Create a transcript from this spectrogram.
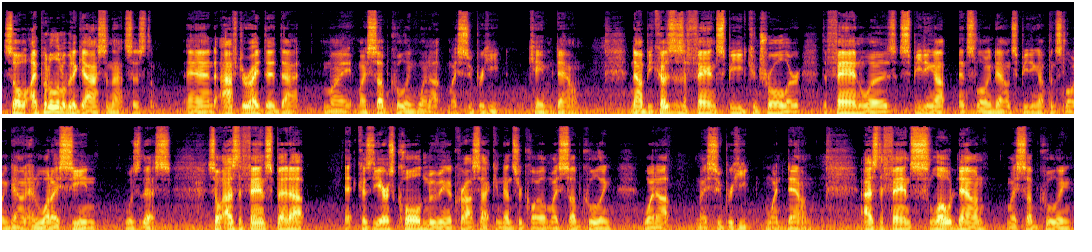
So I put a little bit of gas in that system, and after I did that, my, my subcooling went up, my superheat came down. Now, because it's a fan speed controller, the fan was speeding up and slowing down, speeding up and slowing down. And what I seen was this. So as the fan sped up, because eh, the air's cold moving across that condenser coil, my subcooling went up, my superheat went down. As the fan slowed down, my subcooling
